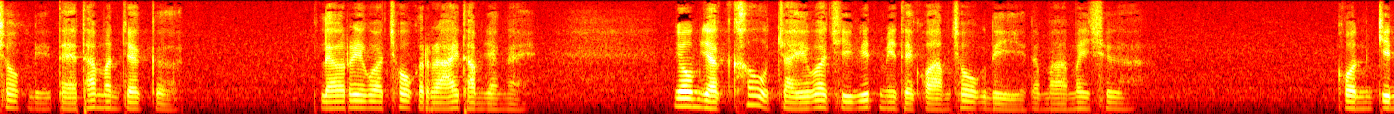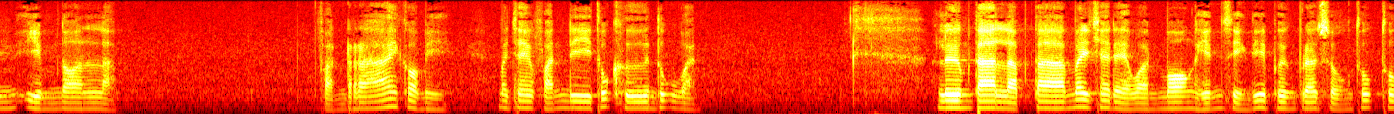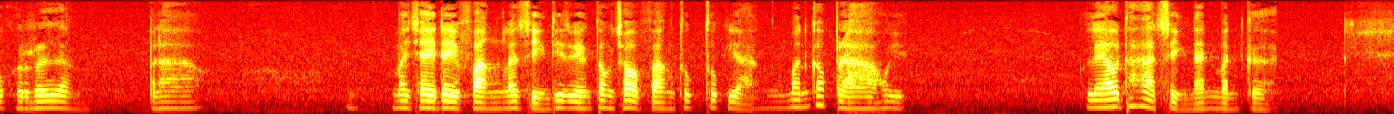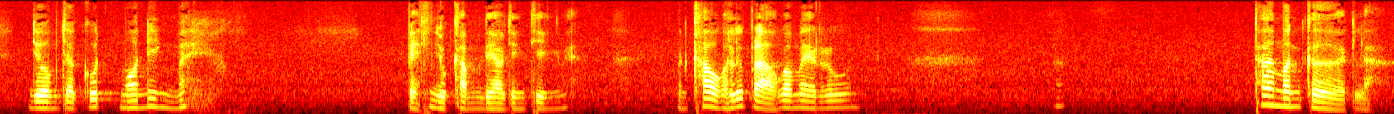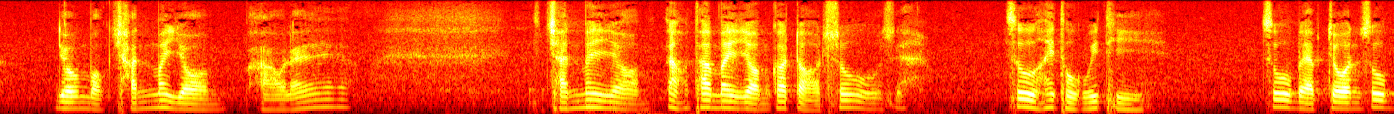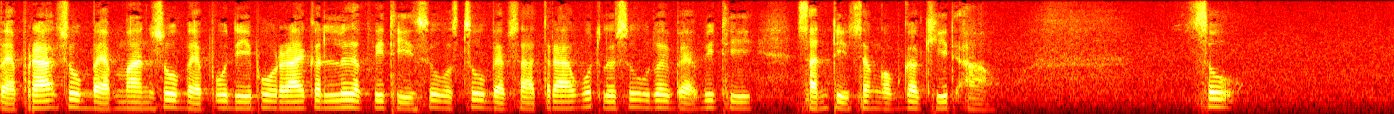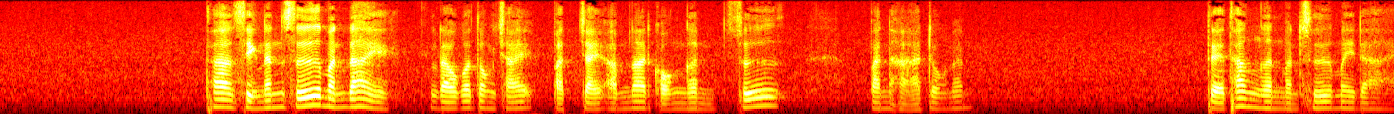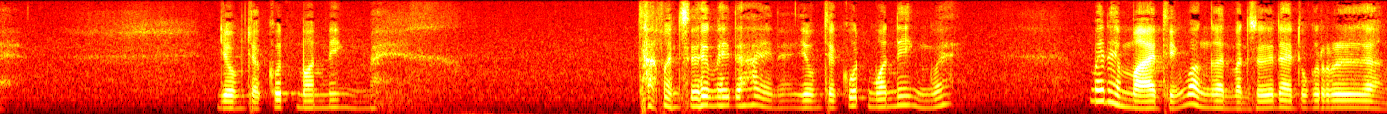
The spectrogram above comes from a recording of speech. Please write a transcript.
โชคดี แต่ถ้ามันจะเกิด แล้วเรียกว่าโชคร้ายทำยังไง โยมอยากเข้าใจว่าชีวิตมีแต่ความโชคดีแต่มาไม่เชื่อ คนกินอิ่มนอนหลับ ฝันร้ายก็มี ไม่ใช่ฝันดีทุกคืนทุกวัน ลืมตาหลับตาไม่ใช่แต่วันมองเห็นสิ่งที่พึงประสงค์ทุกๆเรื่อง เปล่า ไม่ใช่ได้ฟังและสิ่งที่ตัวเองต้องชอบฟังทุก ๆอย่าง มันก็เปล่าอีก แล้วถ้าสิ่งนั้นมันเกิด โยมจะกุดมอร์นิ่งไหม เป็นอยู่คำเดียวจริงๆมันเข้ากันหรือเปล่าก็ไม่รู้ ถ้ามันเกิดล่ะ โยมบอกฉันไม่ยอม เอาแล้ว ฉันไม่ยอมอา้าวถ้าไม่ยอมก็ต่อสู้สู้ให้ถูกวิธี สู้แบบโจร สู้แบบพระ สู้แบบมัน สู้แบบผู้ดีผู้ร้ายก็เลือกวิธีสู้ สู้แบบศาสตราวุธ หรือสู้ด้วยแบบวิธี สันติสงบก็คิดเอา สู้ ถ้าสิ่งนั้นซื้อมันได้ เราก็ต้องใช้ปัจจัยอำนาจของเงินซื้อปัญหาตรงนั้น แต่ถ้าเงินมันซื้อไม่ได้ โยมจะกุดมอร์นิ่งไหมถ้ามันซื้อไม่ได้เนี่ยโยมจะกุดมอร์นิ่งไหมไม่ได้หมายถึงว่าเงินมันซื้อได้ทุกเรื่อง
